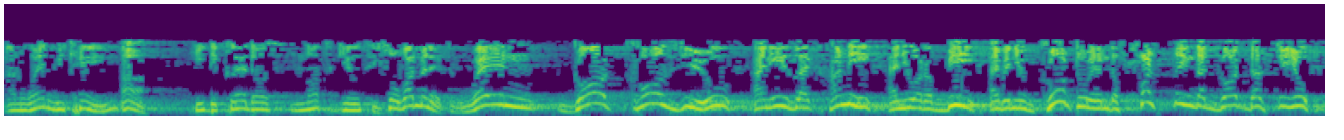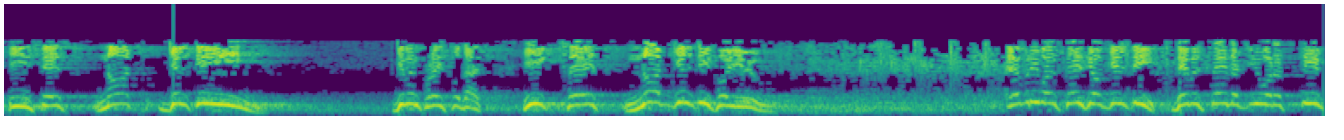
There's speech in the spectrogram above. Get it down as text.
And when we came, Ah, He declared us not guilty. so one minute. When God calls you and He is like honey and you are a bee, and when you go to Him, the first thing that God does to you, He says, not guilty. Give Him praise for that. He says, not guilty for you. Everyone says you're guilty. They will say that you are a thief,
